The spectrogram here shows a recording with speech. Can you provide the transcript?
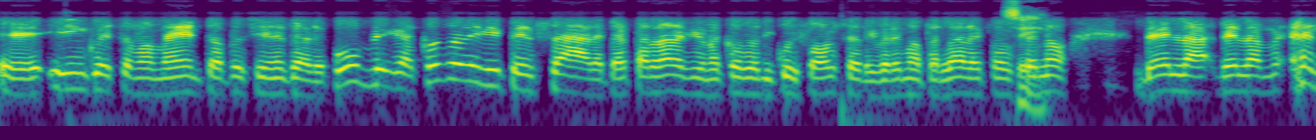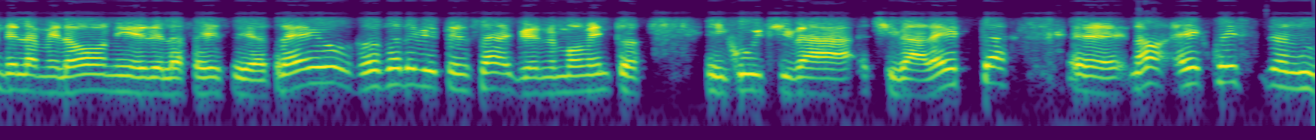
eh, in questo momento al Presidente della Repubblica, cosa devi pensare per parlare di una cosa di cui forse arriveremo a parlare, forse sì. no, della, della, della, Meloni e della festa di Atreu, cosa devi pensare nel momento in cui ci va, ci va Letta? Eh, no, questo, mm,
